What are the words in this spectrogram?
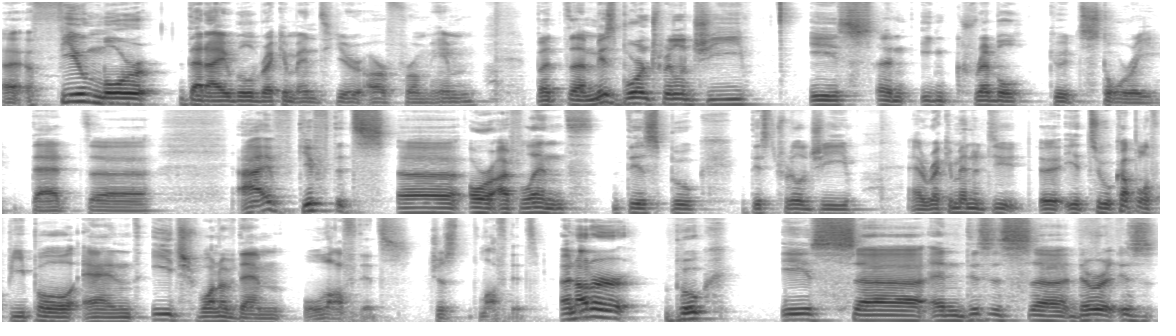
Uh, a few more that I will recommend here are from him, but the Mistborn trilogy is an incredible good story that uh, I've gifted uh, or I've lent this book, this trilogy, and recommended uh, it to a couple of people, and each one of them loved it. Just loved it. Another book is, uh, and this is, uh, there is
